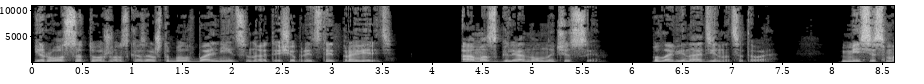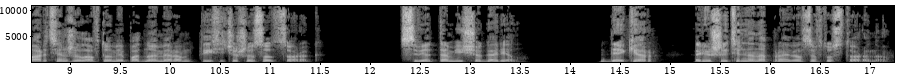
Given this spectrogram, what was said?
И Росса тоже, он сказал, что был в больнице, но это еще предстоит проверить. Амос глянул на часы. Половина одиннадцатого. Миссис Мартин жила в доме под номером 1640. Свет там еще горел. Деккер решительно направился в ту сторону.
